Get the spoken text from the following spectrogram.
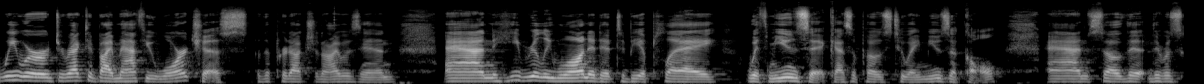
we were directed by Matthew Warchus, the production I was in, and he really wanted it to be a play with music as opposed to a musical. And so the, there was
